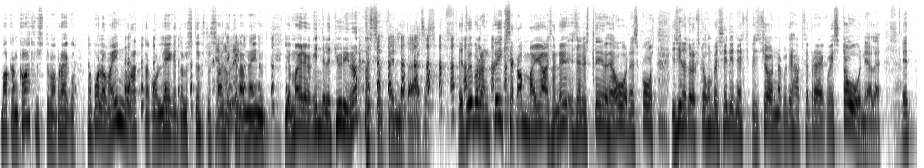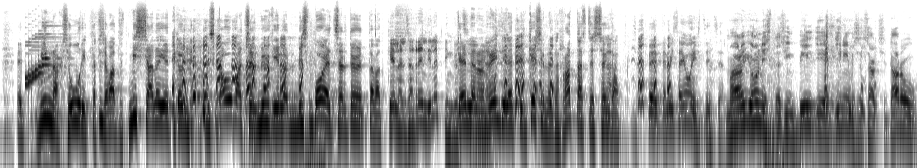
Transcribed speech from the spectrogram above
ma hakkan kahtlustama praegu, ma pole oma Ennu Ratta kolleege tollest õhtust saadik enam näinud ja ma ei ole ka kindel, et Jüri Ratas sealt välja pääses. et võib-olla on kõik see kammaia seal selles T1 hoones koos ja sinna tuleks teha umbes selline ekspeditsioon, nagu tehakse praegu Estoniale, et, et minnakse, uuritakse, vaadatakse, mis seal õieti on, mis kaubad seal müügil on, mis poed seal töötavad. kellel seal rendileping üldse kellel on rendileping, kes seal nendes ratastes sõidab? Peeter, mis sa joonistasid seal? ma joonistasin pildi, et inimesed saaksid aru,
